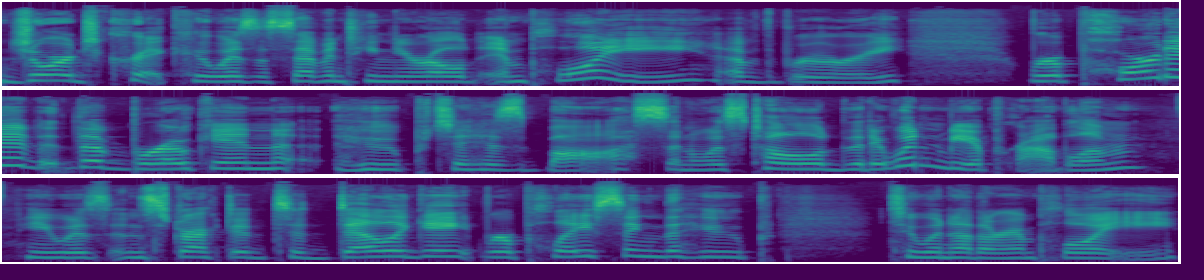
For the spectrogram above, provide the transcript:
George Crick, who was a 17 year old employee of the brewery, reported the broken hoop to his boss and was told that it wouldn't be a problem. He was instructed to delegate replacing the hoop to another employee.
